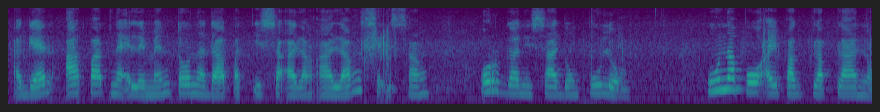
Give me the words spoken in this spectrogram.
Again, apat na elemento na dapat isaalang-alang sa isang organisadong pulong. Una po ay pagplaplano.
